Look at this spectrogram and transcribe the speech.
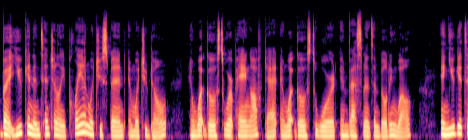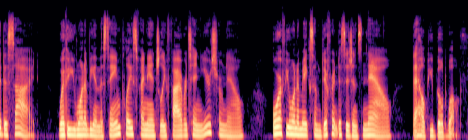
But you can intentionally plan what you spend and what you don't, and what goes toward paying off debt and what goes toward investments and building wealth. And you get to decide whether you want to be in the same place financially five or 10 years from now, or if you want to make some different decisions now that help you build wealth.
